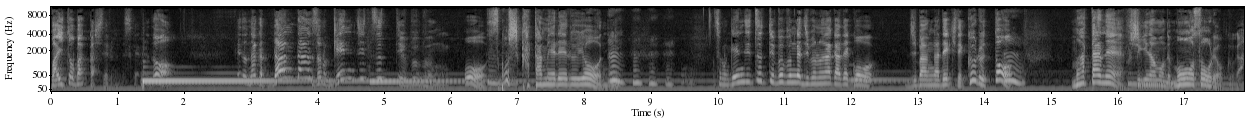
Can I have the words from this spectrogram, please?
バイトばっかしてるんですけれどけどなんかだんだんその現実っていう部分を少し固めれるように、その現実っていう部分が自分の中でこう地盤ができてくると、うん。またね不思議なもんで妄想力が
